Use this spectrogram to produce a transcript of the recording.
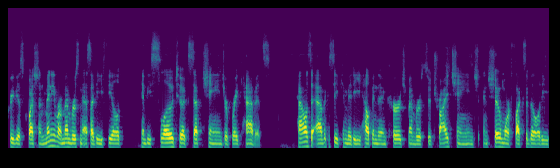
previous question, many of our members in the SID field can be slow to accept change or break habits. How is the advocacy committee helping to encourage members to try change and show more flexibility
